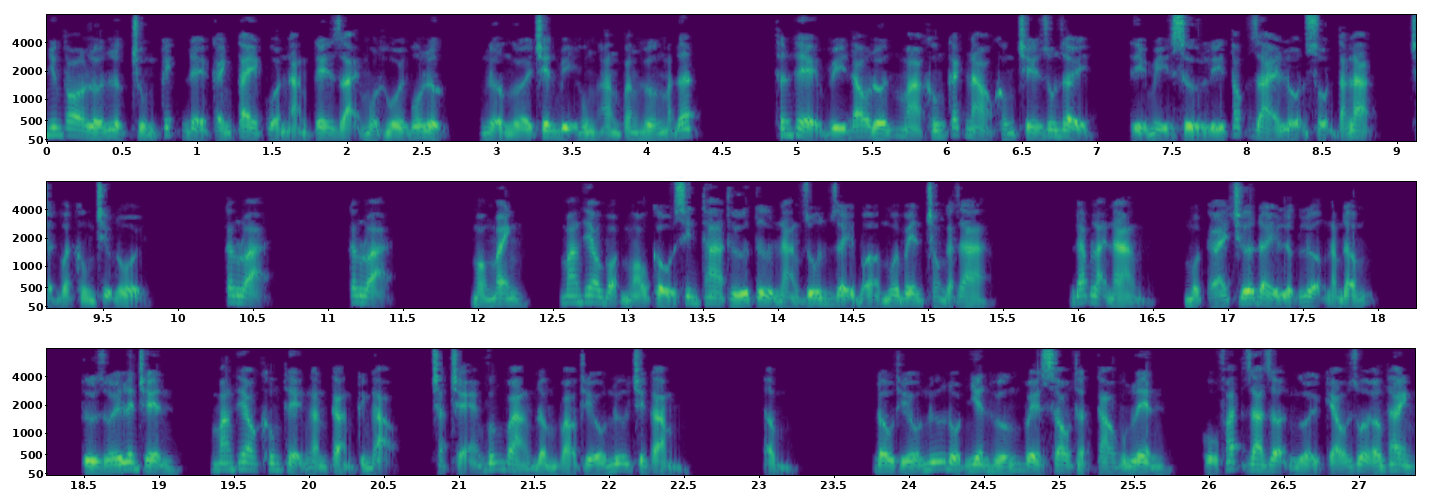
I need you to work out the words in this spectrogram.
nhưng to lớn lực trùng kích để cánh tay của nàng tê dại một hồi vô lực, nửa người trên bị hung hăng văng hướng mặt đất. Thân thể vì đau đớn mà không cách nào khống chế run dậy tỉ mỉ xử lý tóc dài lộn xộn tán lạc, chật vật không chịu nổi. Các loại các loại. Mỏng manh, mang theo bọn máu cầu xin tha thứ từ nàng run dậy bờ môi bên trong gạt ra. Đáp lại nàng, một cái chứa đầy lực lượng nằm đấm. Từ dưới lên trên, mang theo không thể ngăn cản kinh đạo, chặt chẽ vững vàng đâm vào thiếu nữ trên cằm. Ẩm. Đầu thiếu nữ đột nhiên hướng về sau thật cao vung lên, cổ phát ra rợn người kéo rồi âm thanh.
